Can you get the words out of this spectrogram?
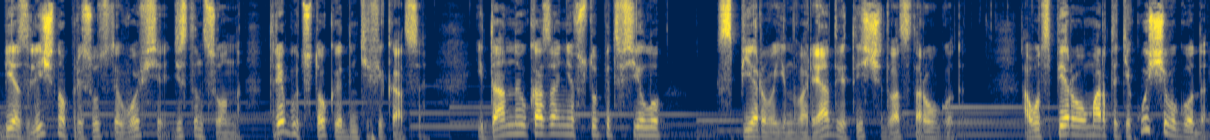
без личного присутствия в офисе дистанционно. Требуется только идентификация. И данное указание вступит в силу с 1 января 2022 года. А вот с 1 марта текущего года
